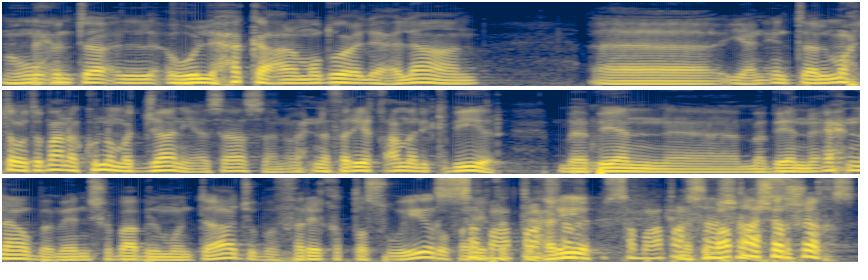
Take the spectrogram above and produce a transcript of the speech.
ما هو نعم. أنت هو اللي حكى على موضوع الإعلان. آه يعني أنت المحتوى تبعنا كله مجاني أساسا وإحنا فريق عمل كبير ما بين آه ما بيننا إحنا وما بين شباب المونتاج وبفريق التصوير وفريق التحرير. 17 17, 17 شخص. شخص.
